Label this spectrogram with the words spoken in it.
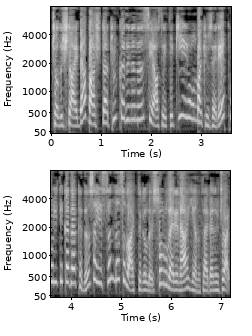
Çalıştay'da başta Türk kadınının siyasetteki yeri olmak üzere politikada kadın sayısı nasıl arttırılır sorularına yanıt aranacak.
